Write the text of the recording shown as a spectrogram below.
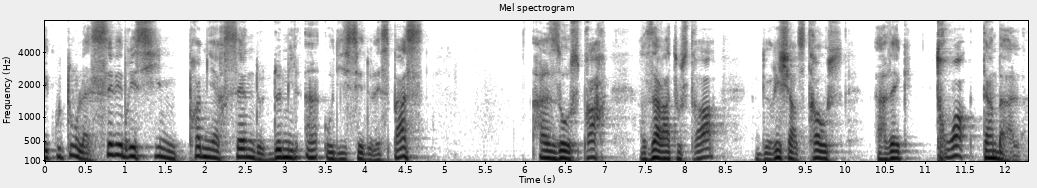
écoutons la célébrissime première scène de 2001 Odyssée de l'espace, Also sprach Zarathustra de Richard Strauss avec trois timbales.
